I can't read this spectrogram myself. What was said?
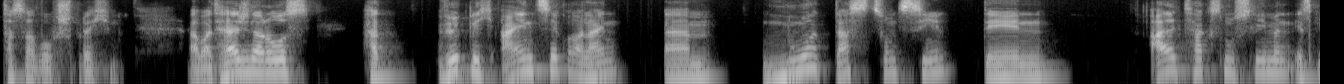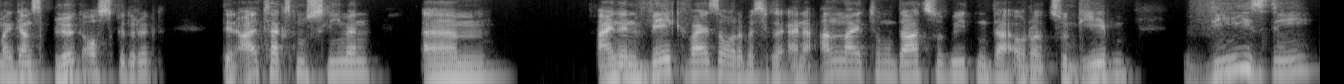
Tasawwuf sprechen. Aber Tajdarus hat wirklich einzig und allein ähm, nur das zum Ziel, den Alltagsmuslimen, jetzt mal ganz blöd ausgedrückt, den Alltagsmuslimen ähm, einen Wegweiser oder besser gesagt eine Anleitung dazu bieten da, oder zu geben, wie sie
